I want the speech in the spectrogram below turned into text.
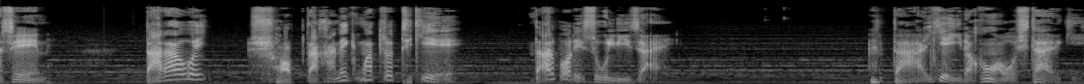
আসেন তারা ওই সপ্তাহখানেক মাত্র থেকে তারপরে চলি যায়। তাই এই রকম অবস্থা আর কি।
